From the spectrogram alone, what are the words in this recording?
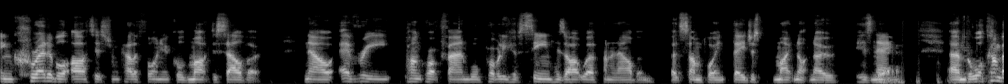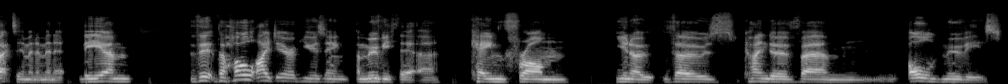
incredible artist from California called Mark DeSalvo. Now, every punk rock fan will probably have seen his artwork on an album at some point. They just might not know his name. Yeah. Um, but we'll come back to him in a minute. The um, the the whole idea of using a movie theater came from, you know, those kind of um, old movies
